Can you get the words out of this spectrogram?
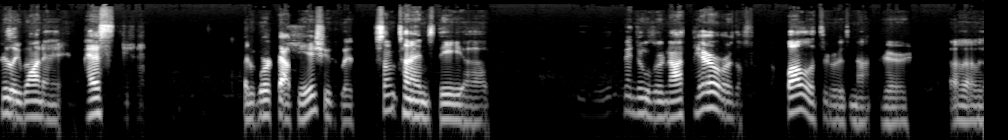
really want to invest in and work out the issues with. Sometimes the uh, individuals are not there or the follow through is not there. Uh,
